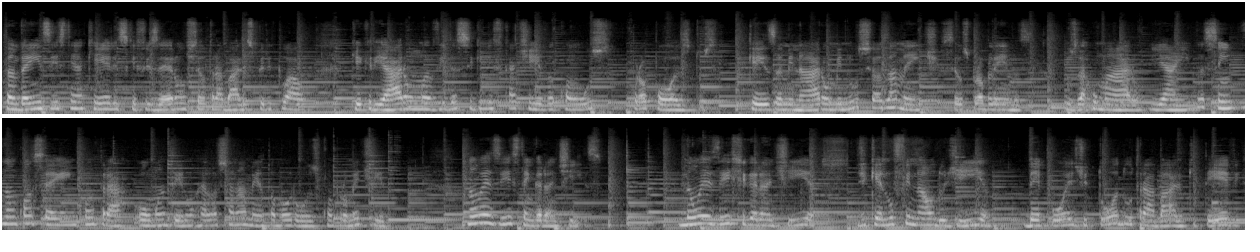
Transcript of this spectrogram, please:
Também existem aqueles que fizeram o seu trabalho espiritual, que criaram uma vida significativa com os propósitos, que examinaram minuciosamente seus problemas, os arrumaram e ainda assim não conseguem encontrar ou manter um relacionamento amoroso comprometido. Não existem garantias. Não existe garantia de que no final do dia depois de todo o trabalho que teve,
